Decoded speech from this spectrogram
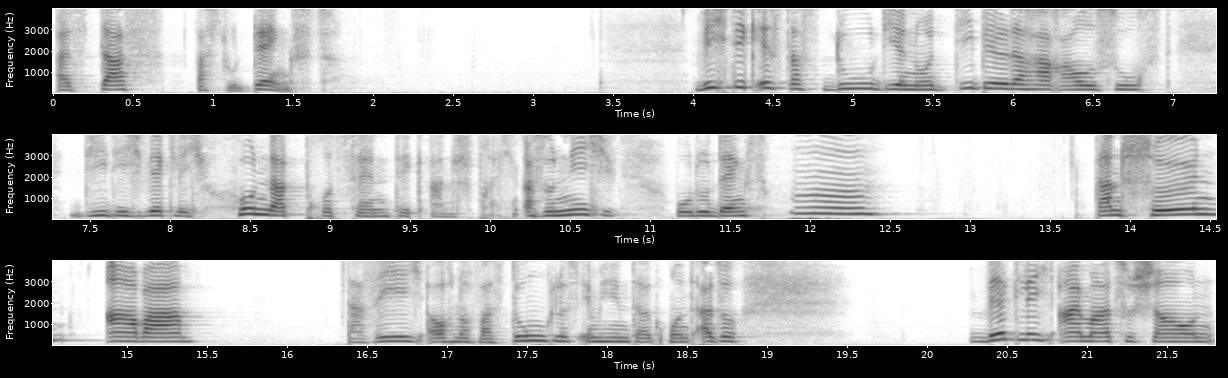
als das, was du denkst. Wichtig ist, dass du dir nur die Bilder heraussuchst, die dich wirklich hundertprozentig ansprechen. Also nicht, wo du denkst, hm, ganz schön, aber da sehe ich auch noch was Dunkles im Hintergrund. Also wirklich einmal zu schauen,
